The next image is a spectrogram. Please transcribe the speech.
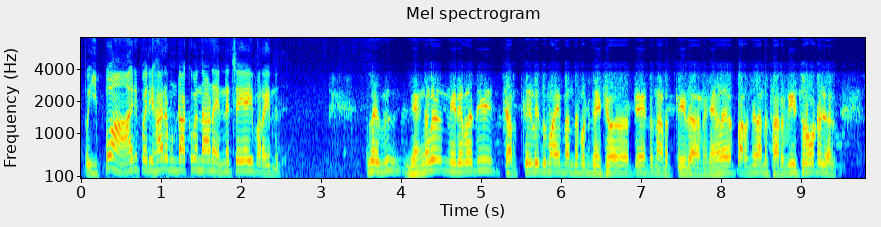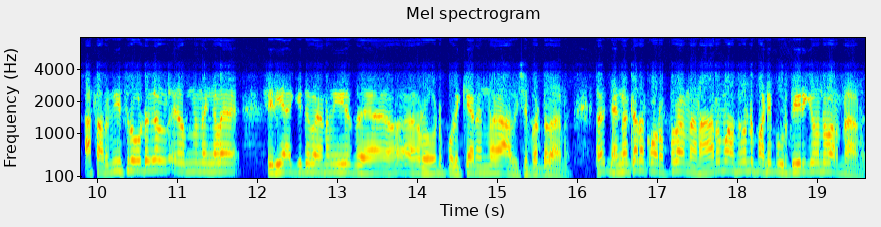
അപ്പോൾ ഇപ്പോൾ ആര് പരിഹാരം ഉണ്ടാക്കുമെന്നാണ് എൻ എച്ച് ഐ പറയുന്നത്. അല്ല ഇത് ഞങ്ങൾ നിരവധി ചർച്ചകൾ ഇതുമായി ബന്ധപ്പെട്ട് ദേശീയ അതോറിറ്റിയായിട്ട് നടത്തിയതാണ്. ഞങ്ങൾ പറഞ്ഞതാണ് സർവീസ് റോഡുകൾ. ആ സർവീസ് റോഡുകൾ ഒന്ന് നിങ്ങളെ ശരിയാക്കിയിട്ട് വേണം ഈ റോഡ് പൊളിക്കാനെന്ന് ആവശ്യപ്പെട്ടതാണ്. ഞങ്ങൾക്കത് കുറപ്പ് തന്നാണ്. ആറു മാസം കൊണ്ട് പണി പൂർത്തീകരിക്കുമെന്ന് പറഞ്ഞാണ്.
